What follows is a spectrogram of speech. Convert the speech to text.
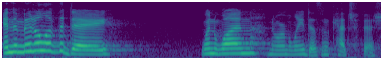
in the middle of the day when one normally doesn't catch fish.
